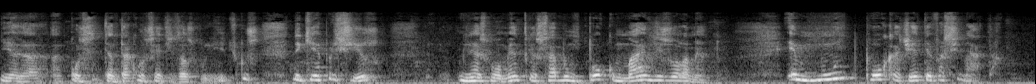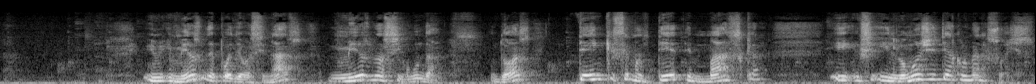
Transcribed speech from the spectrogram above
e a, a, a tentar conscientizar os políticos de que é preciso, nesse momento, quem sabe, um pouco mais de isolamento. É muito pouca gente vacinada. E, e mesmo depois de vacinados, mesmo na segunda dose, tem que se manter de máscara e, e longe de aglomerações.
